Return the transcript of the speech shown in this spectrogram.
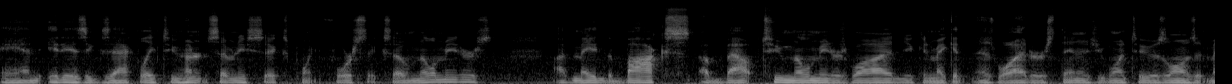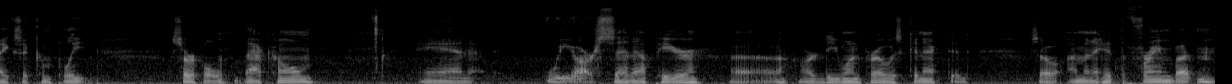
And it is exactly 276.460 millimeters. I've made the box about two millimeters wide. You can make it as wide or as thin as you want to as long as it makes a complete circle back home. And we are set up here. Uh, our D1 Pro is connected so I'm going to hit the frame button.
